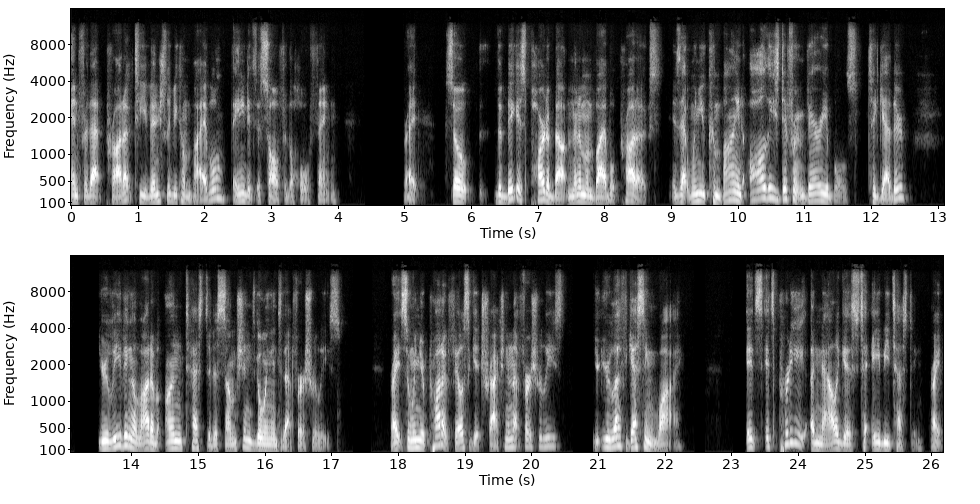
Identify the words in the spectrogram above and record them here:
And for that product to eventually become viable, they needed to solve for the whole thing. Right. So the biggest part about minimum viable products is that when you combine all these different variables together, you're leaving a lot of untested assumptions going into that first release. Right. So when your product fails to get traction in that first release, you're left guessing why it's it's pretty analogous to A B testing, right?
